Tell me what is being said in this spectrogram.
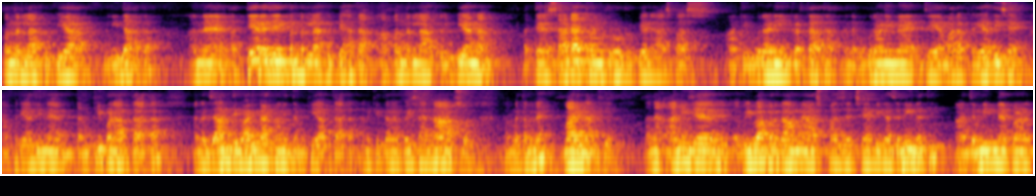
પંદર લાખ રૂપિયા લીધા હતા. અને અત્યારે જે પંદર લાખ રૂપિયા હતા, આ પંદર લાખ રૂપિયાના અત્યારે સાડા ત્રણ કરોડ રૂપિયાની આસપાસ આથી ઉઘરાણી કરતા હતા અને ઉઘરાણીમાં જે અમારા ફરિયાદી છે, આ ફરિયાદીને ધમકી પણ આપતા હતા અને જાનથી મારી નાખવાની ધમકી આપતા હતા અને કે તમે પૈસા ના આપશો, તો અમે તમને મારી નાખીએ. અને આની જે વિવાપર ગામને આસપાસ જે છે બીઘા જમીન હતી, આ જમીનને પણ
